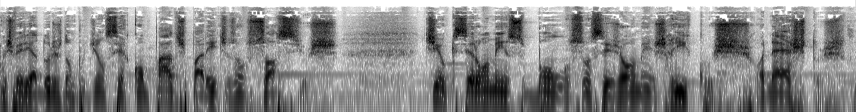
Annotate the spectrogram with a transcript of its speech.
Os vereadores não podiam ser compadres, parentes ou sócios. Tinham que ser homens bons, ou seja, homens ricos, honestos.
